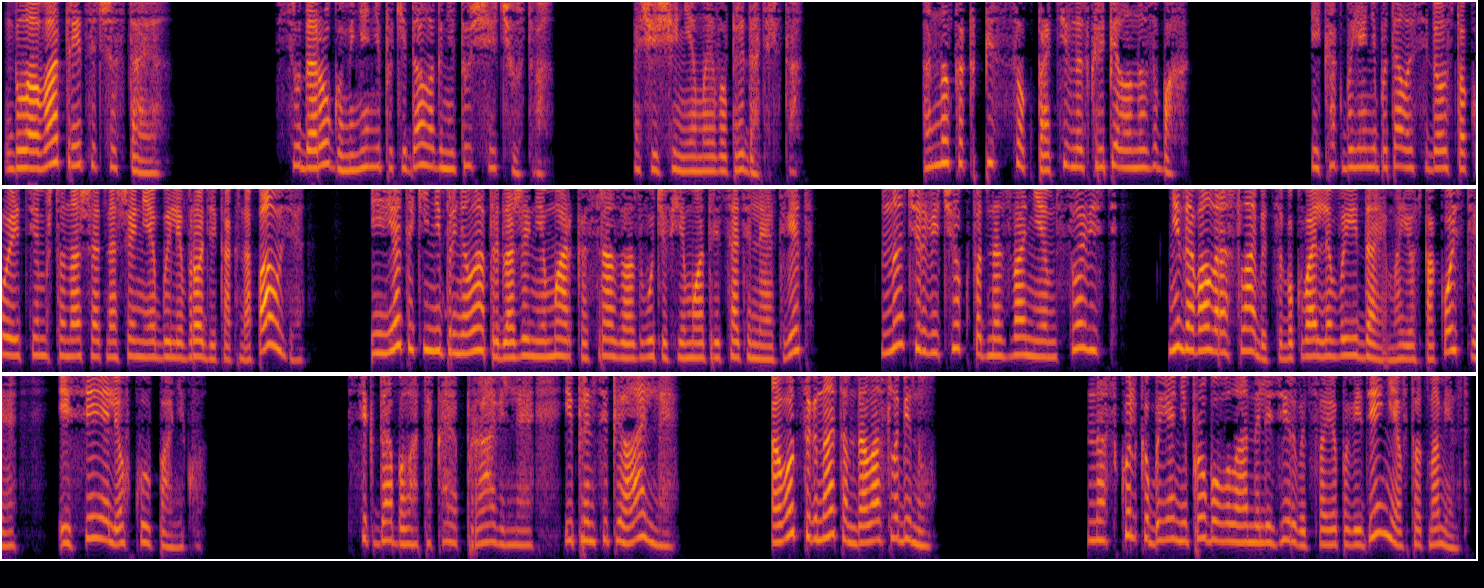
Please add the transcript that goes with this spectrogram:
Глава 36. Всю дорогу меня не покидало гнетущее чувство. Ощущение моего предательства. Оно как песок противно скрипело на зубах. И как бы я ни пыталась себя успокоить тем, что наши отношения были вроде как на паузе, и я таки не приняла предложение Марка, сразу озвучив ему отрицательный ответ, но червячок под названием «совесть» не давал расслабиться, буквально выедая мое спокойствие — и сея легкую панику. Всегда была такая правильная и принципиальная, а вот с Игнатом дала слабину. Насколько бы я ни пробовала анализировать свое поведение в тот момент,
